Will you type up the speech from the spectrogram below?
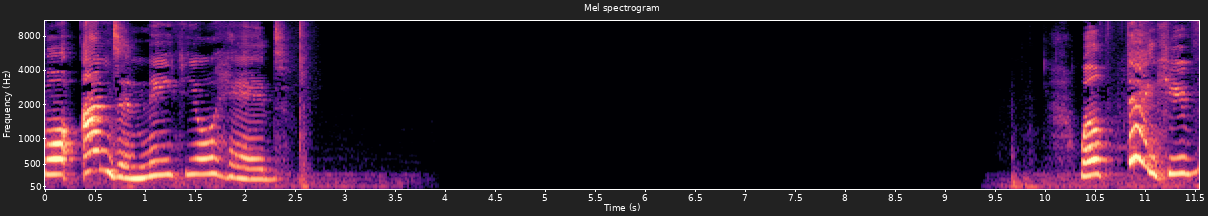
For underneath your head. Well, thank you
